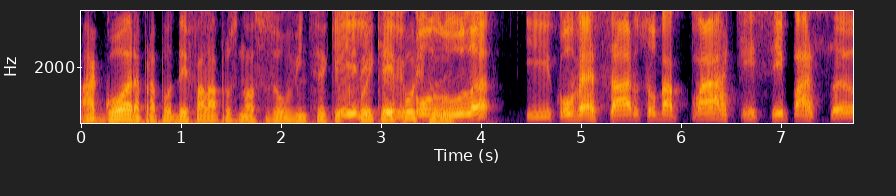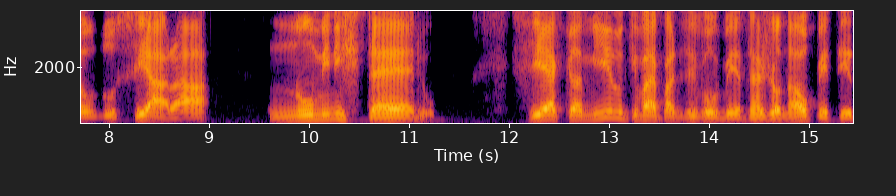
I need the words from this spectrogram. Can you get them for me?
agora para poder falar para os nossos ouvintes aqui ele que foi que ele postou. com Lula e conversaram sobre a participação do Ceará no ministério. Se é Camilo que vai para desenvolvimento regional, o PT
